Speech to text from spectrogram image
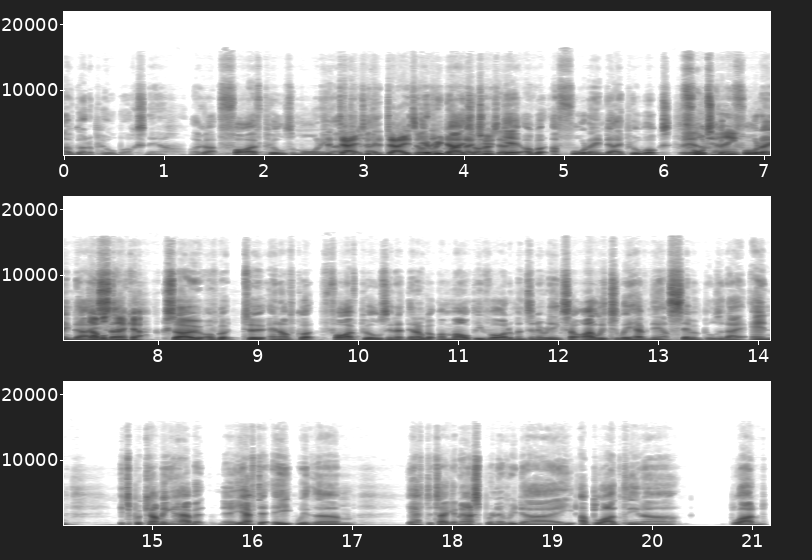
I've got a pill box now. I got five pills a morning. The I day- with the days on every it, Monday, day's on it. Tuesday. Yeah, I've got a 14 day pill box. 14? 14 days. Double so, decker. So I've got two, and I've got five pills in it. Then I've got my multivitamins and everything. So I literally have now seven pills a day, and it's becoming habit now. You have to eat with them. You have to take an aspirin every day, a blood thinner, blood.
